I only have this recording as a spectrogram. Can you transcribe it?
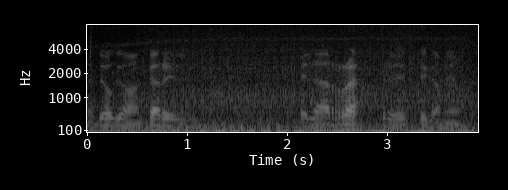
Me tengo que bancar el, el arrastre de este camión.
